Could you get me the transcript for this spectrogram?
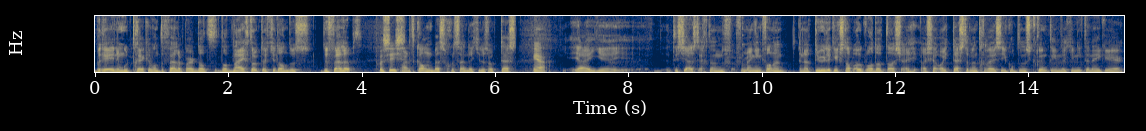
breder moet trekken. Want developer, dat, dat neigt ook dat je dan dus developt. Precies. Maar het kan best goed zijn dat je dus ook test. Ja. Ja, je, het is juist echt een vermenging van. En, en, natuurlijk, ik snap ook wel dat als je, als je ooit testen bent geweest en je komt in een scrum team, dat je niet in één keer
